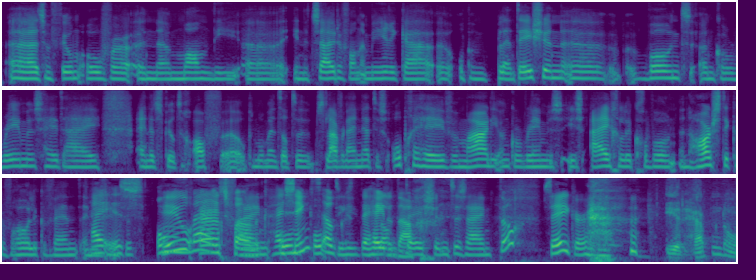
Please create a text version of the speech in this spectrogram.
Eh, het is een film over een eh, man die eh, in het zuiden van Amerika eh, op een plantation eh, woont. Uncle Remus heet hij. En het speelt zich af eh, op het moment dat de slavernij net is opgeheven. Maar die Uncle Remus is eigenlijk gewoon een hartstikke vrolijke vent. En Hij vindt is het heel erg fijn vrolijk. Hij om zingt ook die de hele dag. plantation te zijn. Toch? Zeker. It happened on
